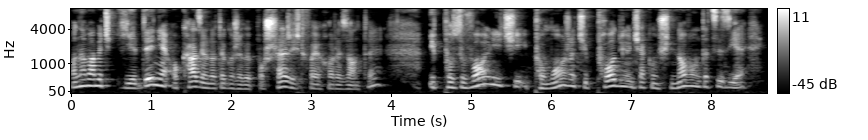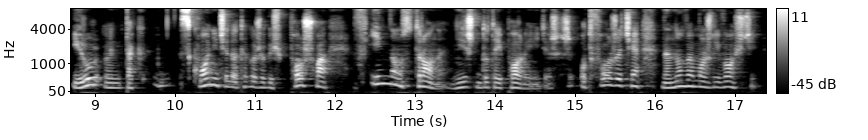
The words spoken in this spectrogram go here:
Ona ma być jedynie okazją do tego, żeby poszerzyć Twoje horyzonty i pozwoli Ci i pomoże Ci podjąć jakąś nową decyzję i tak skłoni Cię do tego, żebyś poszła w inną stronę niż do tej pory idziesz, otworzy Cię na nowe możliwości.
